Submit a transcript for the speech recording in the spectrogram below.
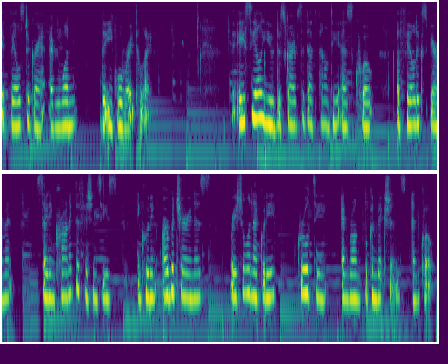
it fails to grant everyone the equal right to life. The ACLU describes the death penalty as, quote, a failed experiment, citing chronic deficiencies, including arbitrariness, racial inequity, cruelty, and wrongful convictions, end quote.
